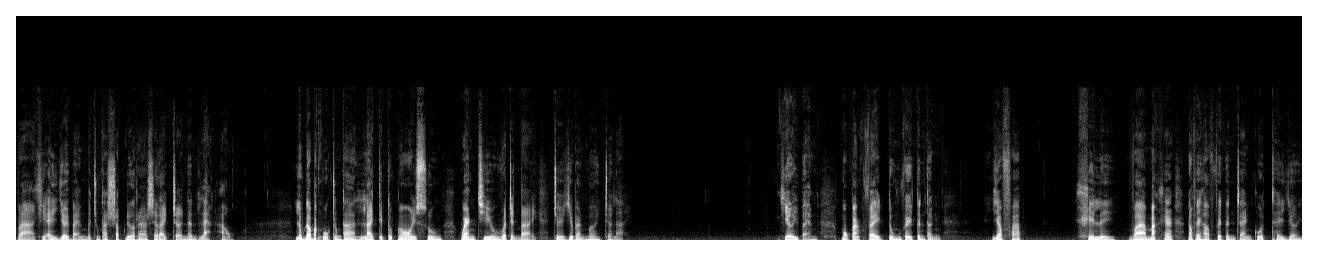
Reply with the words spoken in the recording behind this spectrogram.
và khi ấy giới bản mà chúng ta sắp đưa ra sẽ lại trở nên lạc hậu. Lúc đó bắt buộc chúng ta lại tiếp tục ngồi xuống, quán chiếu và trình bày cho giới bản mới trở lại. Giới bản một mặt phải đúng với tinh thần giáo pháp khế lý và mặt khác nó phải hợp với tình trạng của thế giới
